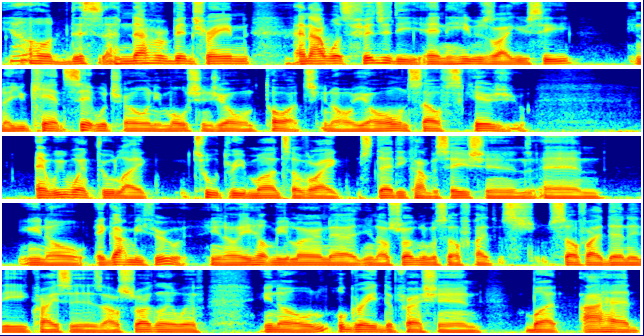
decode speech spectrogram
Yo, this I've never been trained, and I was fidgety, and he was like, you see you know, you can't sit with your own emotions, your own thoughts. You know, your own self scares you. And we went through like two, three months of like steady conversations, and you know, it got me through it. You know, he helped me learn that you know, struggling with self self identity crisis. I was struggling with, you know, low grade depression, but I had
